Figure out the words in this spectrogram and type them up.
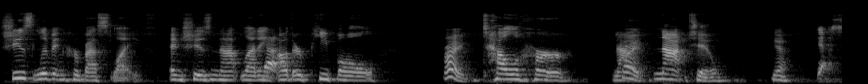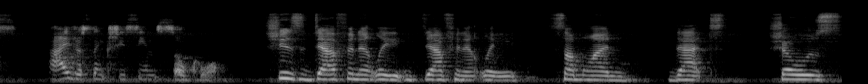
she's living her best life and she's not letting Yeah. other people Right. tell her not, Right. not to. Yeah. Yes. I just think she seems so cool. She's definitely, definitely someone that shows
